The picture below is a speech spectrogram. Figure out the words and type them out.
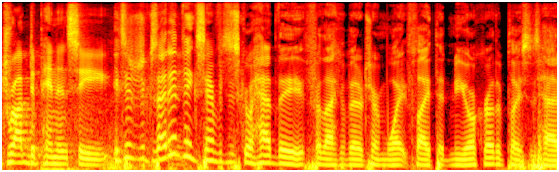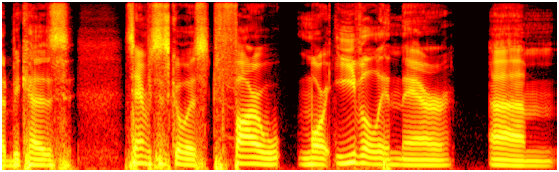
drug dependency. It's interesting because I didn't think San Francisco had the, for lack of a better term, white flight that New York or other places had because San Francisco was far more evil in their um,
